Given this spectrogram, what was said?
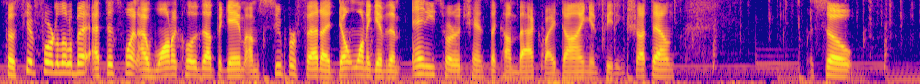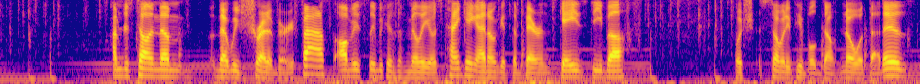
So skip forward a little bit. At this point, I want to close out the game. I'm super fed. I don't want to give them any sort of chance to come back by dying and feeding shutdowns. So I'm just telling them that we shred it very fast. Obviously, because of Milio's tanking, I don't get the Baron's Gaze debuff, which so many people don't know what that is.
